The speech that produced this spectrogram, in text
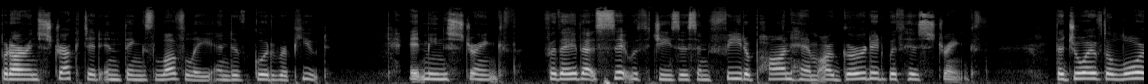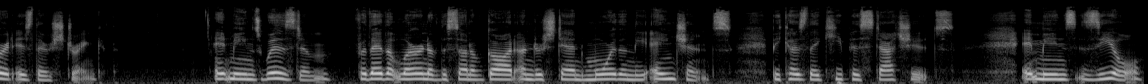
but are instructed in things lovely and of good repute. It means strength, for they that sit with Jesus and feed upon him are girded with his strength. The joy of the Lord is their strength. It means wisdom, for they that learn of the Son of God understand more than the ancients, because they keep his statutes. It means zeal,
